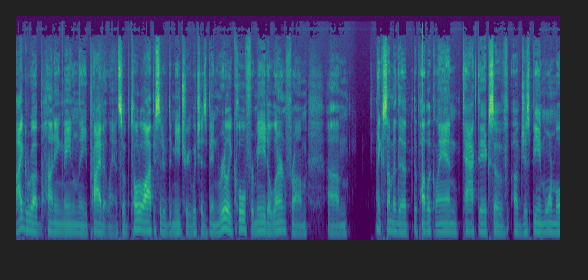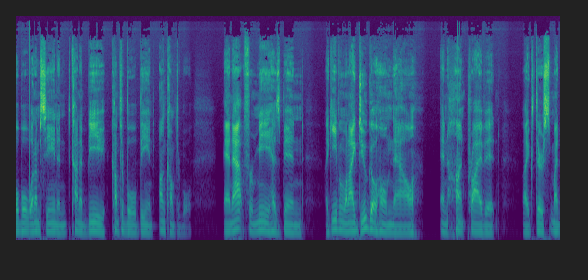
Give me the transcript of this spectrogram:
I grew up hunting mainly private land, so total opposite of Dimitri, which has been really cool for me to learn from. Um, like some of the the public land tactics of of just being more mobile, what I'm seeing, and kind of be comfortable being uncomfortable. And that for me has been like even when I do go home now and hunt private, like there's my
